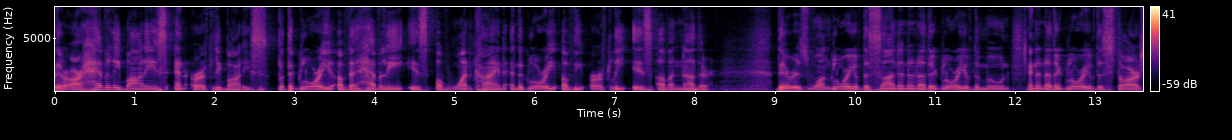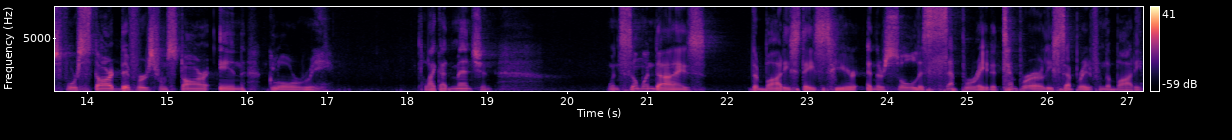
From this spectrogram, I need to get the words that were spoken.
there are heavenly bodies and earthly bodies, but the glory of the heavenly is of one kind, and the glory of the earthly is of another. There is one glory of the sun, and another glory of the moon, and another glory of the stars, for star differs from star in glory. Like I'd mentioned, when someone dies, their body stays here and their soul is separated, temporarily separated from the body.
